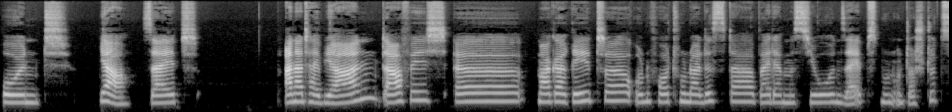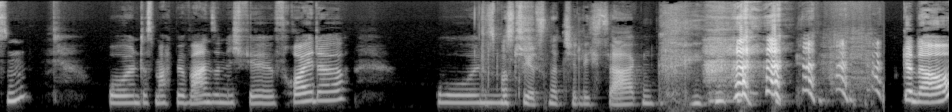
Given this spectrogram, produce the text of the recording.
Und ja, seit anderthalb Jahren darf ich äh, Margarete und Fortuna Lista bei der Mission selbst nun unterstützen. Und das macht mir wahnsinnig viel Freude. Und das musst du jetzt natürlich sagen. genau.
